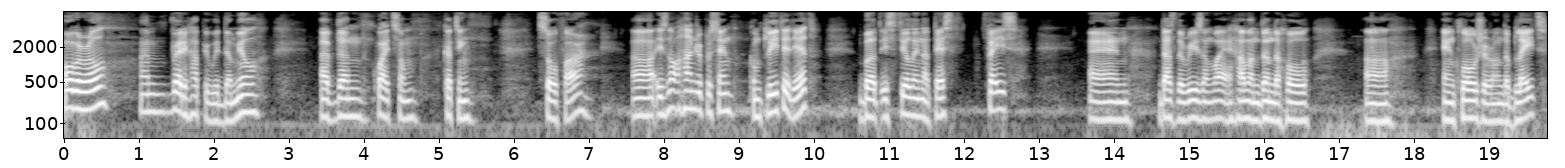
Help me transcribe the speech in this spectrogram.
overall I'm very happy with the mill. I've done quite some cutting so far. Uh, it's not 100% completed yet but it's still in a test phase. And that's the reason why I haven't done the whole uh, enclosure on the blades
